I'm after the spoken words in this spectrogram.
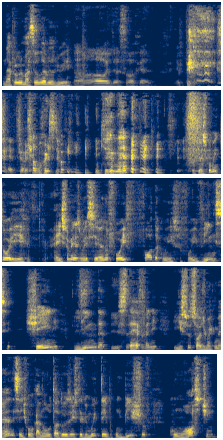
na programação da WWE. Ah, olha só, cara. É pior que a morte de alguém. O que, né? O que você comentou. E é isso mesmo, esse ano foi foda com isso. Foi Vince, Shane, Linda, Isso, Stephanie, isso só de McMahon. E se a gente colocar no lutadores, a gente teve muito tempo com Bischoff, com Austin,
